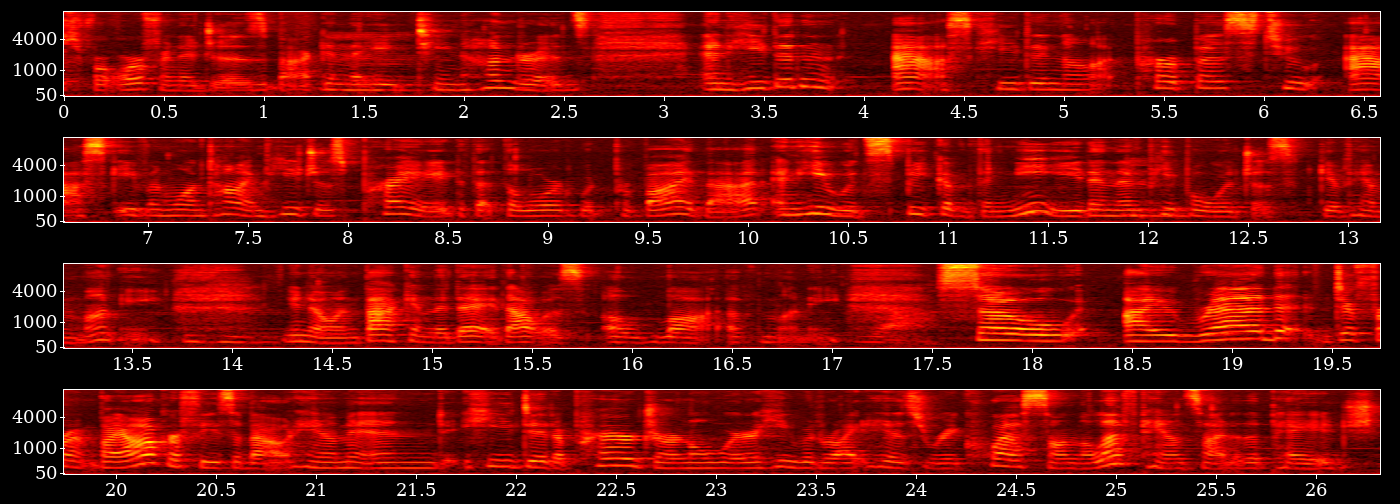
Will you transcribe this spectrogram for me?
for orphanages back in the mm. 1800s. And he didn't ask, he did not purpose to ask even one time. He just prayed that the Lord would provide that. And he would speak of the need, and then mm-hmm. people would just give him money. Mm-hmm. You know, and back in the day, that was a lot of money. Yeah. So I read different biographies about him, and he did a prayer journal where he would write his requests on the left hand side of the page,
